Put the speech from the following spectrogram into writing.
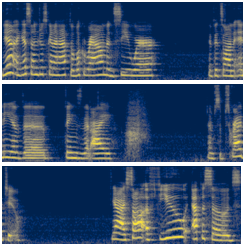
Yeah, I guess I'm just going to have to look around and see where, if it's on any of the things that I am subscribed to. Yeah, I saw a few episodes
